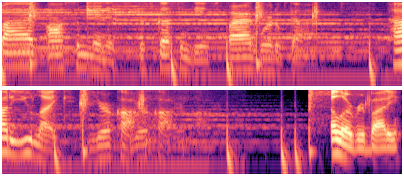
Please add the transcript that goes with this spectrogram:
5 awesome minutes discussing the inspired Word of God. How do you like your coffee? Your coffee. Hello, everybody.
